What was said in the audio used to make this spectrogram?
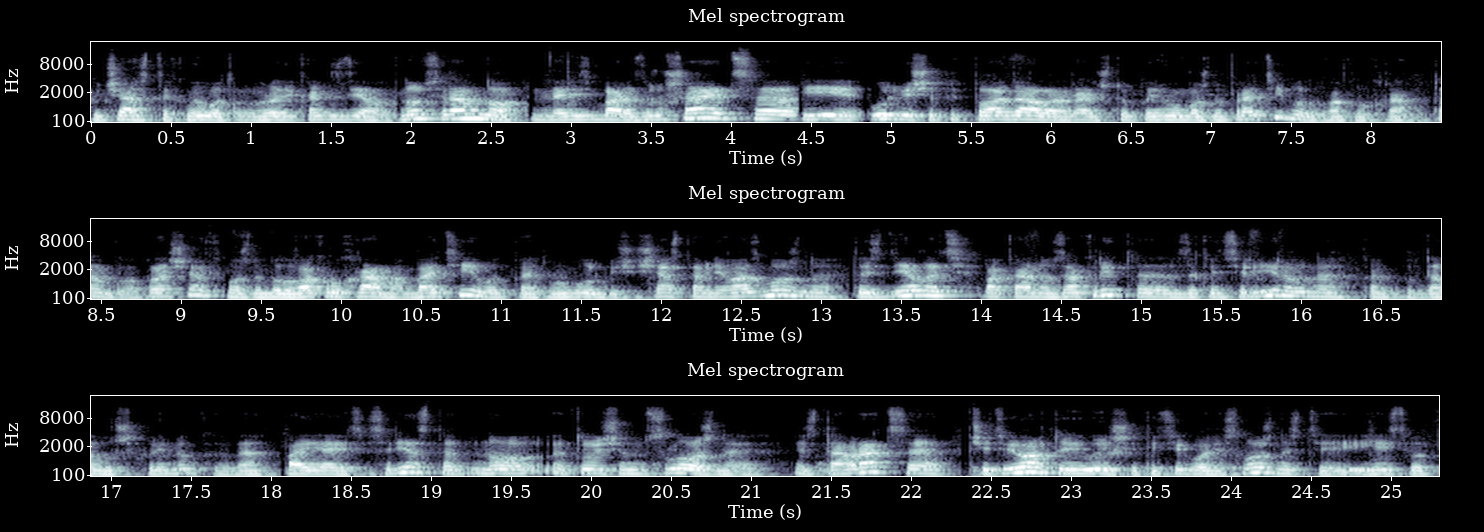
участок мы вот вроде как сделали. Но все равно резьба разрушается, и гульбище предполагало раньше, что по нему можно пройти было вокруг храма. Там была площадка, можно было вокруг храма обойти, вот по этому гульбищу. Сейчас там невозможно это сделать, пока оно закрыто, законсервировано, как бы до лучших времен, когда появится средства. Но это очень сложная реставрация четвертой и высшей категории сложности. Есть вот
